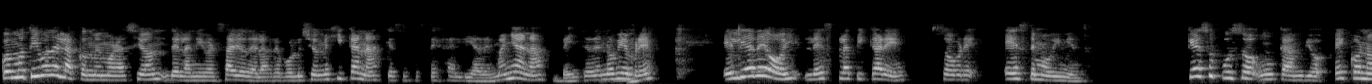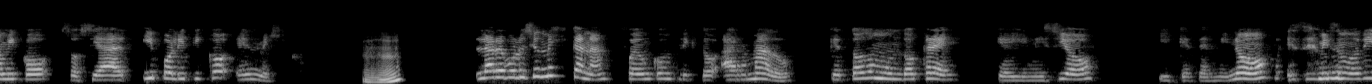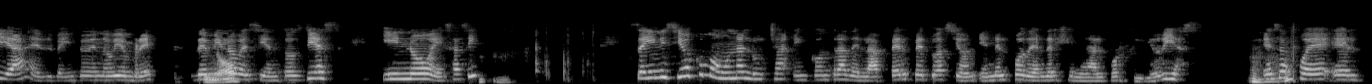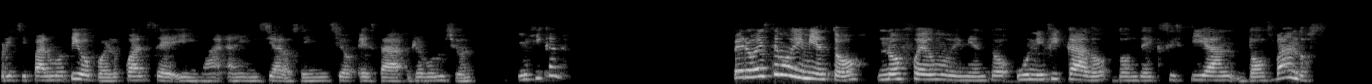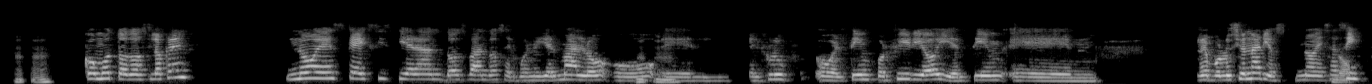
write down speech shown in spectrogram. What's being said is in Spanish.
Con motivo de la conmemoración del aniversario de la Revolución Mexicana, que se festeja el día de mañana, 20 de noviembre, el día de hoy les platicaré sobre este movimiento, que supuso un cambio económico, social y político en México. La Revolución Mexicana fue un conflicto armado que todo mundo cree que inició y que terminó ese mismo día, el 20 de noviembre de No. 1910, y no es así. Se inició como una lucha en contra de la perpetuación en el poder del general Porfirio Díaz. Ujú. Ese fue el principal motivo por el cual se iba a iniciar o se inició esta revolución mexicana. Pero este movimiento no fue un movimiento unificado donde existían dos bandos, Como todos lo creen. No es que existieran dos bandos, el bueno y el malo, o el, el club o el team Porfirio y el team eh, revolucionarios. No es No. así.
